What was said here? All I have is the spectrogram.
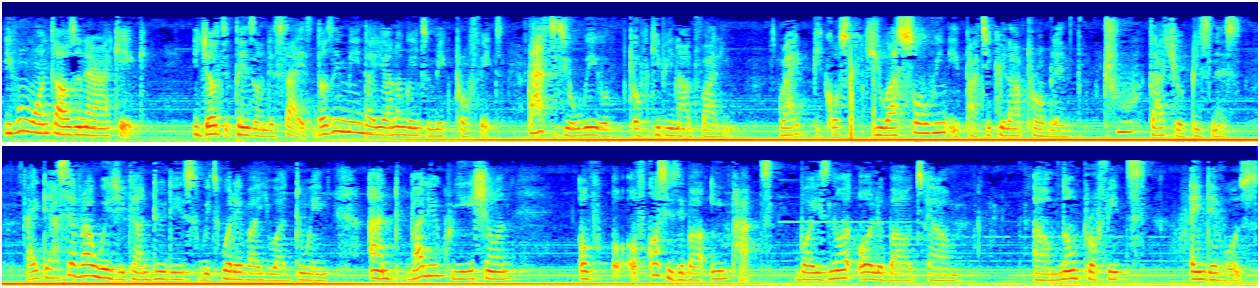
even 1,000 naira cake. It just depends on the size. Doesn't mean that you are not going to make profit. That is your way of, of giving out value, right? Because you are solving a particular problem through that your business. Right? There are several ways you can do this with whatever you are doing. And value creation, of, of course, is about impact, but it's not all about um, um, non-profit endeavors,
